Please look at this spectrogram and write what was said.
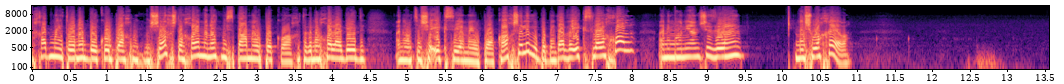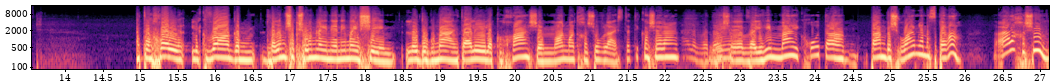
אחד מהיתרונות בעיכול כוח מתמשך, שאתה יכול למנות מספר מיופה כוח. אתה גם יכול להגיד, אני רוצה ש-X יהיה מיופה הכוח שלי, ובמידה ו-X לא יכול, אני מעוניין שזה יהיה מישהו אחר. אתה יכול לקבוע גם דברים שקשורים לעניינים האישיים. לדוגמה, הייתה לי לקוחה שמאוד מאוד חשוב לה האסתטיקה שלה, לוודא שויהי מה ייקחו אותה פעם בשבועיים למספרה. היה לה חשוב.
